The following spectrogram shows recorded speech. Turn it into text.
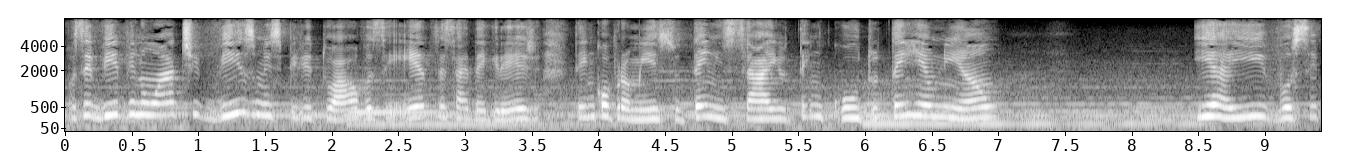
Você vive num ativismo espiritual, você entra e sai da igreja, tem compromisso, tem ensaio, tem culto, tem reunião. E aí você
